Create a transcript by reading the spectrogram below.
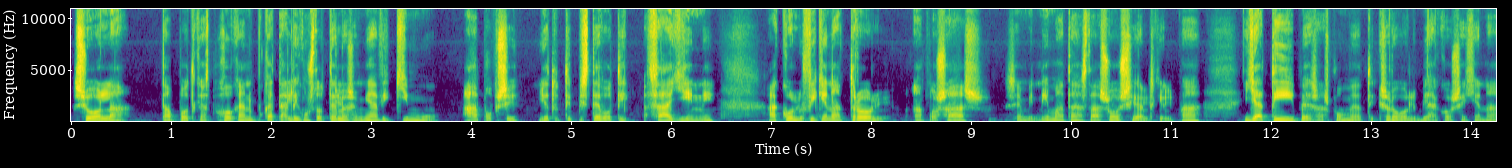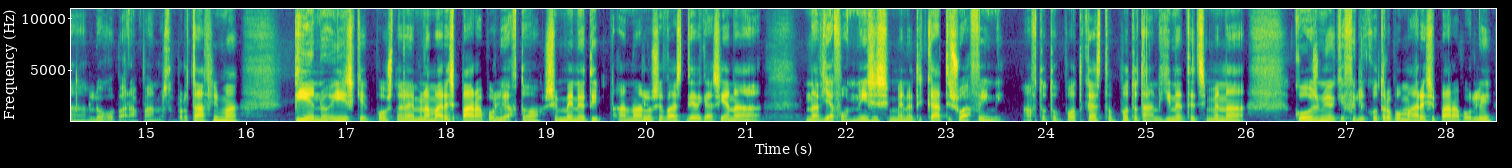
σε όλα τα podcast που έχω κάνει που καταλήγουν στο τέλος σε μια δική μου άποψη για το τι πιστεύω ότι θα γίνει, ακολουθεί και ένα τρόλ από εσάς σε μηνύματα, στα social κλπ. Γιατί είπες, ας πούμε, ότι ξέρω ο Ολυμπιακός έχει ένα λόγο παραπάνω στο πρωτάθλημα, τι εννοείς και πώς το Εμένα μου αρέσει πάρα πολύ αυτό. Σημαίνει ότι αν ο άλλος σε βάζει τη διαδικασία να, να διαφωνήσει, σημαίνει ότι κάτι σου αφήνει αυτό το podcast. Οπότε, όταν γίνεται έτσι με ένα κόσμιο και φιλικό τρόπο, μου αρέσει πάρα πολύ.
